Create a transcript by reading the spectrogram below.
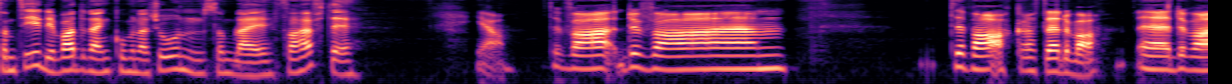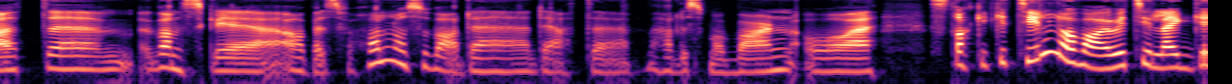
samtidig. Var det den kombinasjonen som ble for heftig? Ja, det var, det var, um, det var akkurat det det var. Eh, det var et uh, vanskelig arbeidsforhold, og så var det det at uh, jeg hadde små barn og strakk ikke til. Og var jo i tillegg,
